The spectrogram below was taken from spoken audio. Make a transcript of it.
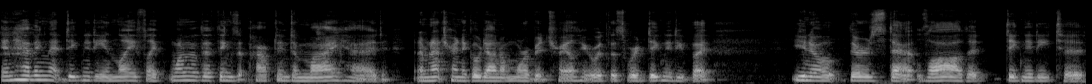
and having that dignity in life like one of the things that popped into my head and i'm not trying to go down a morbid trail here with this word dignity but you know there's that law the dignity to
